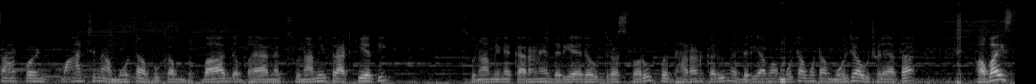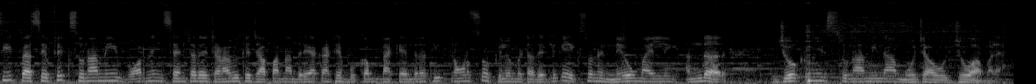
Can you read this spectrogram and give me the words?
સાત પોઈન્ટ પાંચના મોટા ભૂકંપ બાદ ભયાનક સુનામી ત્રાટકી હતી. સુનામીને કારણે દરિયાએ રૌદ્ર સ્વરૂપ ધારણ કર્યું અને દરિયામાં મોટા મોટા મોજા ઉછળ્યા હતા. હવાઈ સ્થિત પેસિફિક સુનામી વોર્નિંગ સેન્ટરે જણાવ્યું કે જાપાનના દરિયાકાંઠે ભૂકંપના કેન્દ્રથી ત્રણસો કિલોમીટર એટલે કે એકસો નેવું માઇલની અંદર જોખમી સુનામીના મોજાઓ જોવા મળ્યા.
